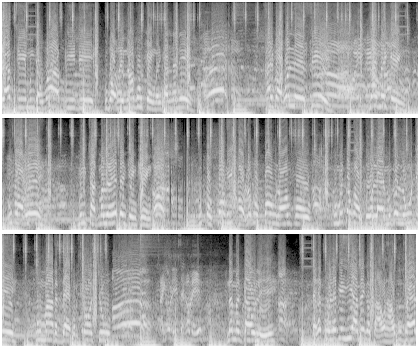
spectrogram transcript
แรปทีมึงอย่าว่าพีดีกูบอกเลยน้องกูเก่งเหมือนกันนะนี่ ใครบอกว่าเลซี่เล่นไม่เก่ง กูบอกเลย มึงจัดมาเลยให้เป็นเก่งๆอ้อกูปกป้องฮิปฮอปแล้วกูปกป้องน้องกู กูไม่ต้องออกตัวแรงมึงก็รู้ดี กูมาแบบแดกแบบโซจูใส่เกาหลีใส่เกาหลีนั่นมันเกาหลี แต่ถ้ากูเล็บเยี่ยๆแม่งก็สาวหาวกูแบด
